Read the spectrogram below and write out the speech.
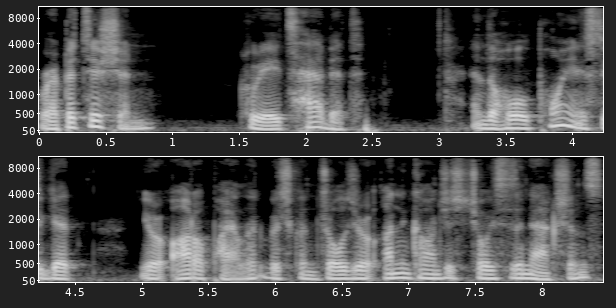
repetition creates habit, and the whole point is to get your autopilot, which controls your unconscious choices and actions,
